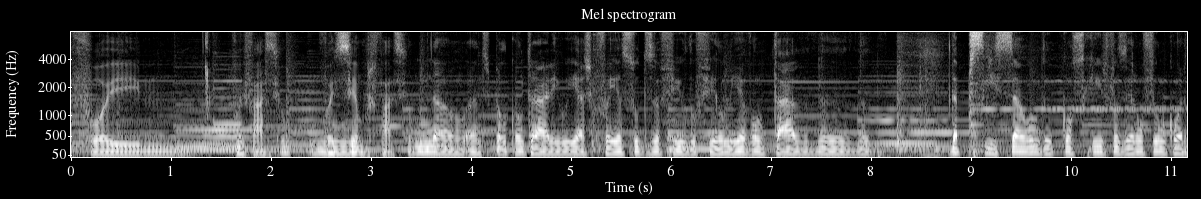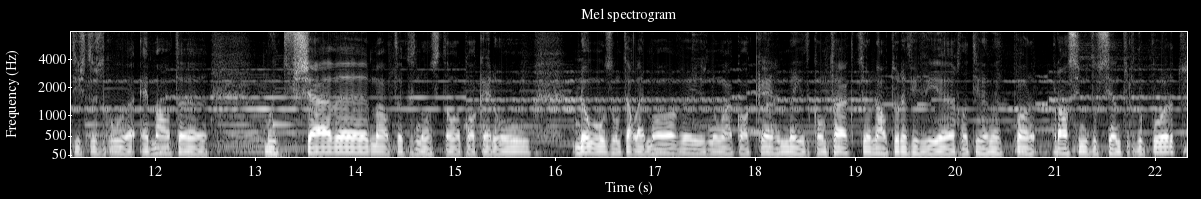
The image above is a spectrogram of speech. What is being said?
foi, hum, foi fácil? Foi Hum. sempre fácil? Não, antes pelo contrário, e acho que foi esse o desafio do filme e a vontade de- de- da perseguição de conseguir fazer um filme com artistas de rua. É malta muito fechada, malta que não se estão a qualquer um, não usam telemóveis, não há qualquer meio de contacto. Eu, na altura, vivia relativamente próximo do centro do Porto.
